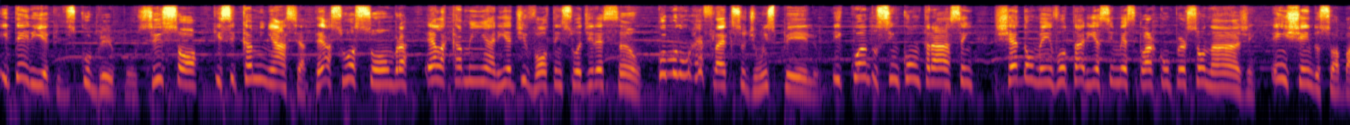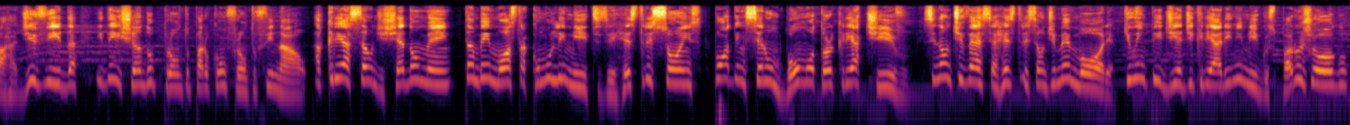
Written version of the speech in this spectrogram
E teria que descobrir por si só, que se caminhasse até a sua sombra, ela caminharia de volta em sua direção, como num reflexo de um espelho. E quando se encontrassem, Shadow Man voltaria a se mesclar com o personagem, enchendo sua barra de vida e deixando-o pronto para o confronto final. A criação de Shadow Man também mostra como limites e restrições podem ser um bom motor criativo. Se não tivesse a restrição de memória que o impedia de criar inimigos para o jogo,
